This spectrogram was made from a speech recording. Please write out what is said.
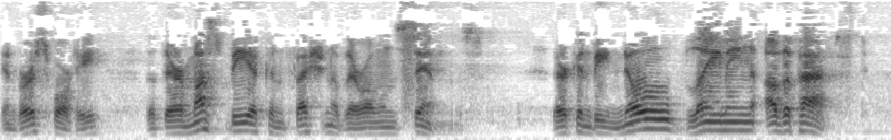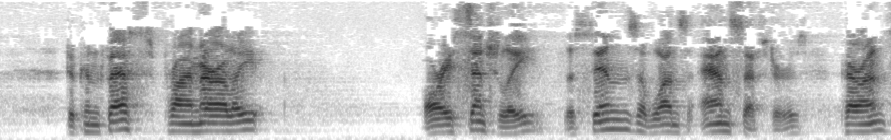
in verse 40, that there must be a confession of their own sins. There can be no blaming of the past. To confess primarily or essentially the sins of one's ancestors parents,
